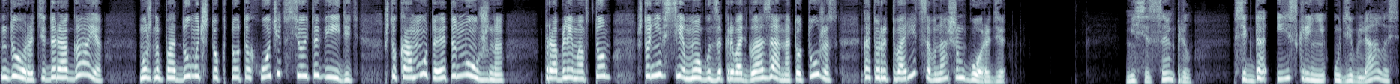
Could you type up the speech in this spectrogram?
«Дороти, дорогая, можно подумать, что кто-то хочет все это видеть, что кому-то это нужно. Проблема в том, что не все могут закрывать глаза на тот ужас, который творится в нашем городе». Миссис Сэмприл всегда искренне удивлялась,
